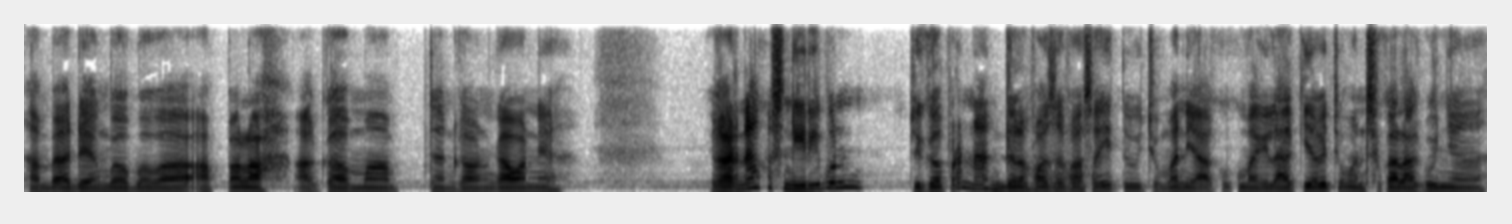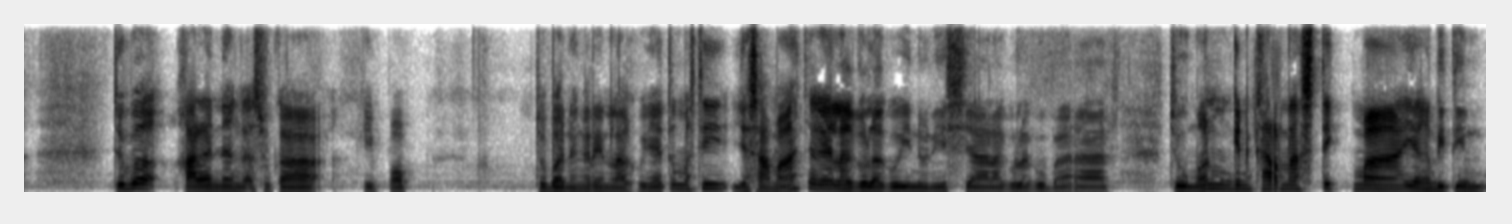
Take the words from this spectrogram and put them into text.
Sampai ada yang bawa-bawa apalah agama dan kawan-kawannya. Karena aku sendiri pun juga pernah dalam fase-fase itu. Cuman ya aku kembali lagi aku cuman suka lagunya. Coba kalian yang nggak suka K-pop coba dengerin lagunya itu mesti ya sama aja kayak lagu-lagu Indonesia lagu-lagu Barat. Cuman mungkin karena stigma yang ditim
